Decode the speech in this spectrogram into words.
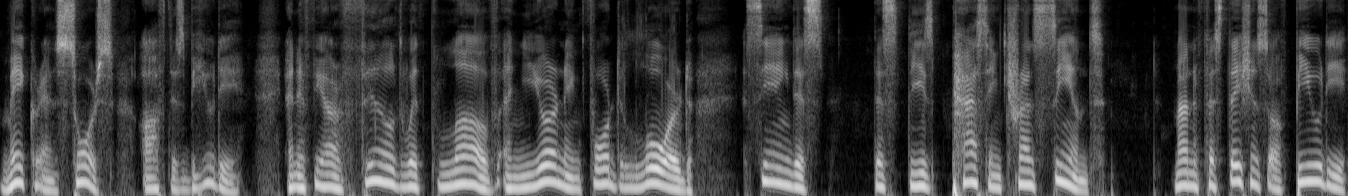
maker and source of this beauty. And if we are filled with love and yearning for the Lord, seeing this, this these passing transient manifestations of beauty,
